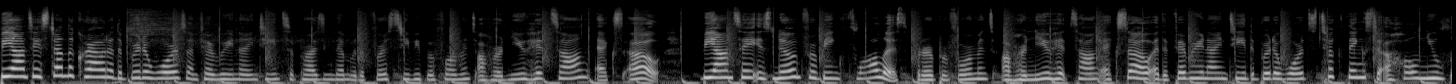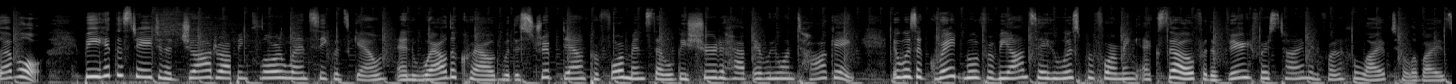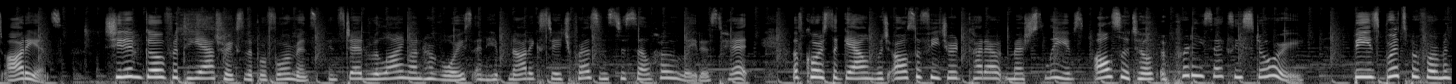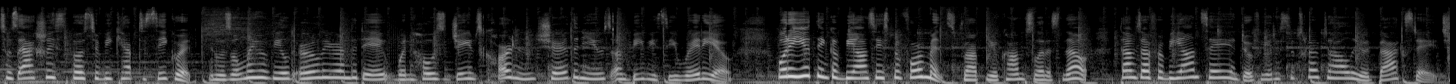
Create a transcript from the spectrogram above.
Beyonce stunned the crowd at the Brit Awards on February 19th, surprising them with the first TV performance of her new hit song, XO. Beyonce is known for being flawless, but her performance of her new hit song XO at the February 19th Brit Awards took things to a whole new level. B hit the stage in a jaw-dropping floor-length sequence gown and wowed the crowd with a stripped-down performance that will be sure to have everyone talking. It was a great move for Beyonce who was performing XO for the very first time in front of a live televised audience. She didn't go for theatrics in the performance, instead relying on her voice and hypnotic stage presence to sell her latest hit. Of course, the gown, which also featured cutout mesh sleeves, also told a pretty sexy story. B's Brits performance was actually supposed to be kept a secret and was only revealed earlier in the day when host James Corden shared the news on BBC Radio. What do you think of Beyonce's performance? Drop your comments, let us know. Thumbs up for Beyonce, and don't forget to subscribe to Hollywood Backstage.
